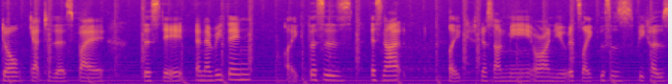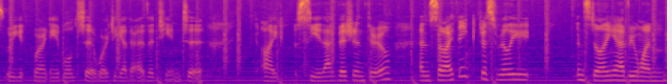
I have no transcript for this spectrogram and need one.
don't get to this by this date and everything like this is it's not like just on me or on you. It's like this is because we weren't able to work together as a team to like see that vision through. And so I think just really instilling in everyone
